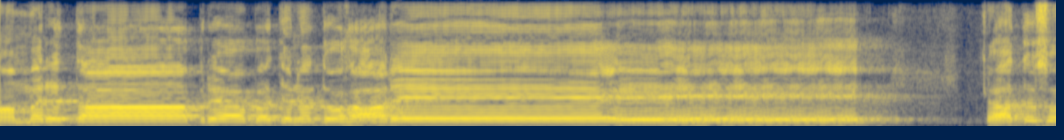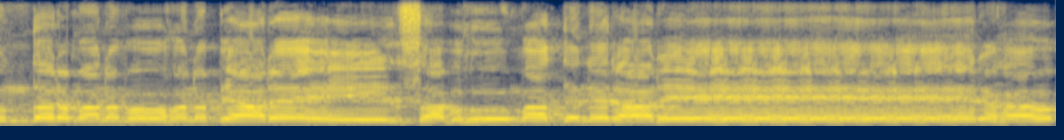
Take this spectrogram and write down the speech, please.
ਅੰਮ੍ਰਿਤਾ ਪ੍ਰਿਆ ਬਚਨ ਤੁਹਾਰੇ। ਕਤ ਸੁੰਦਰ ਮਨ ਮੋਹਨ ਪਿਆਰੇ, ਸਭ ਹੋ ਮਦ ਨਰਾਰੇ। ਰਹਾਓ।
